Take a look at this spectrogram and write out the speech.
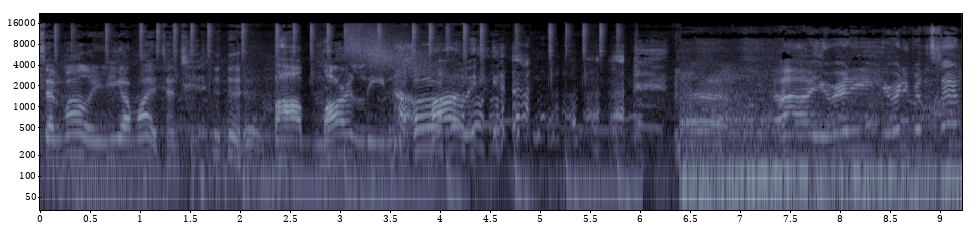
Said Molly. He got my attention. Bob Marley, not Marley. uh, you ready? You ready for the send?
